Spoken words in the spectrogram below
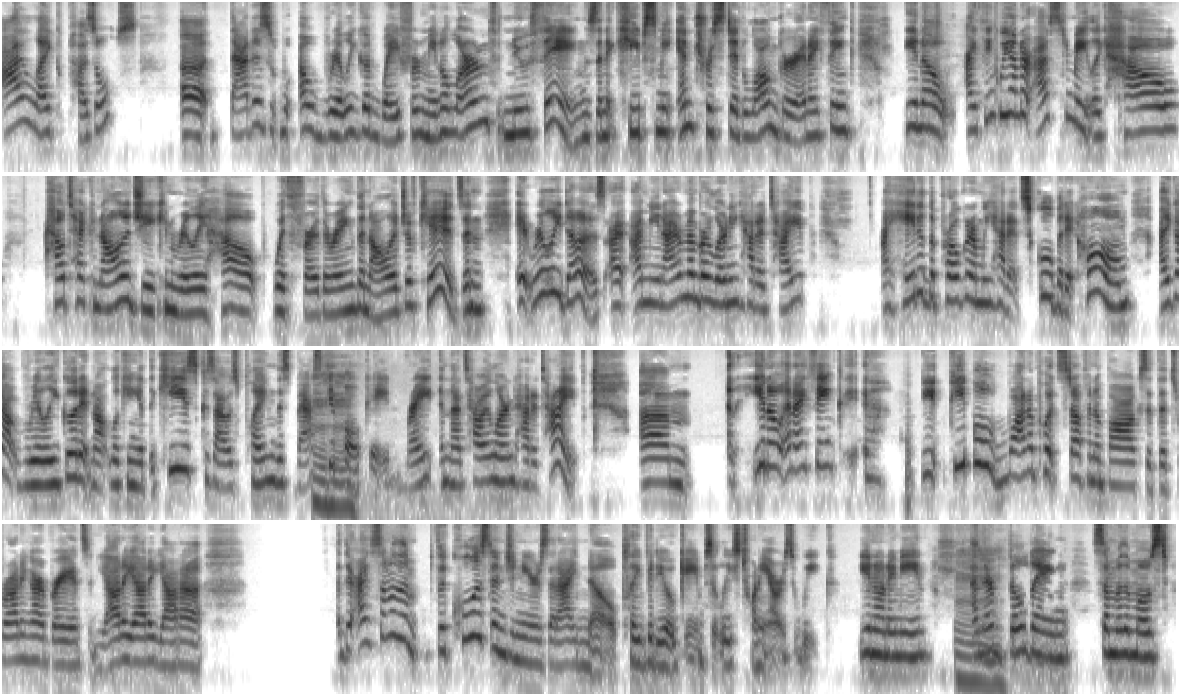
I like puzzles, uh, that is a really good way for me to learn th- new things, and it keeps me interested longer. And I think, you know, I think we underestimate like how how technology can really help with furthering the knowledge of kids and it really does i, I mean i remember learning how to type I hated the program we had at school, but at home, I got really good at not looking at the keys because I was playing this basketball mm-hmm. game, right? And that's how I learned how to type. Um, and you know, and I think eh, people want to put stuff in a box that, that's rotting our brains and yada yada yada. There, I, some of the the coolest engineers that I know play video games at least twenty hours a week. You know what I mean? Mm. And they're mm-hmm. building some of the most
